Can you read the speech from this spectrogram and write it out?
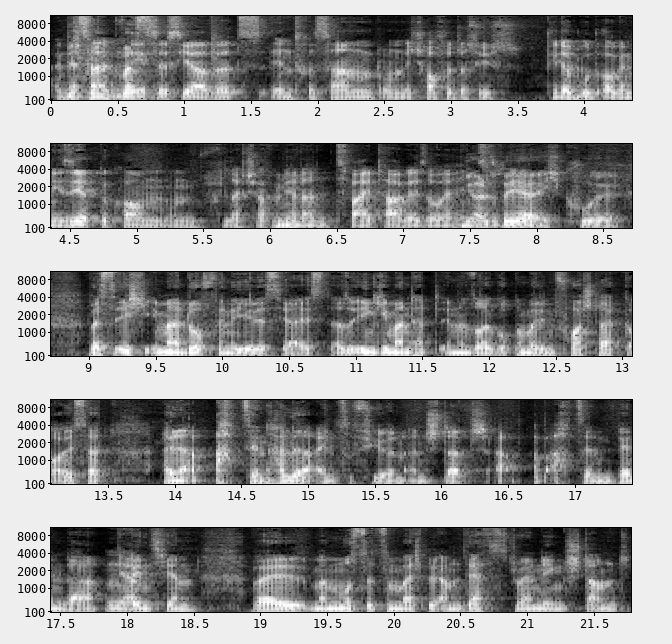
Deshalb fand, was- nächstes Jahr wird's interessant und ich hoffe, dass sie es wieder gut organisiert bekommen und vielleicht schaffen wir dann zwei Tage so Mhm. Ja, hinzugehen. das wäre ja echt cool. Was ich immer doof finde jedes Jahr ist, also irgendjemand hat in unserer Gruppe mal den Vorschlag geäußert, eine ab 18 Halle einzuführen, anstatt ab ab 18 Bänder, Ja. Bändchen, weil man musste zum Beispiel am Death Stranding Stand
